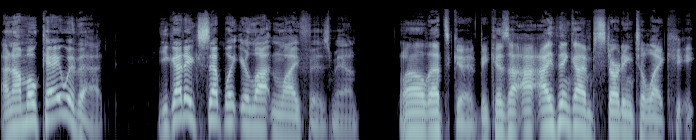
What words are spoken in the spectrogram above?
And I'm okay with that. You gotta accept what your lot in life is, man. Well, that's good because I, I think I'm starting to like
